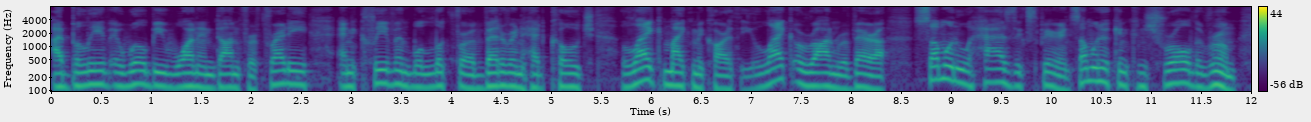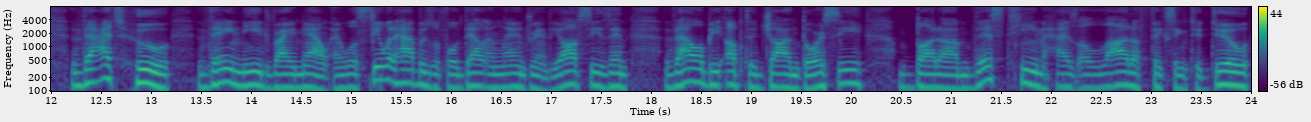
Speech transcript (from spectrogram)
I believe it will be one and done for Freddie, and Cleveland will look for a veteran head coach like Mike McCarthy, like Ron Rivera, someone who has experience, someone who can control the room. That's who they need right now, and we'll see what happens with Odell and Landry in the offseason. That will be up to John Dorsey, but um, this team has a lot of fixing to do.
